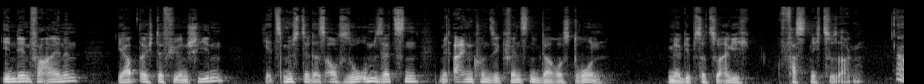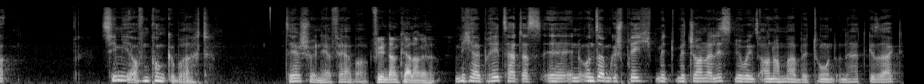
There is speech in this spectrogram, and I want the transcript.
in den Vereinen, ihr habt euch dafür entschieden, jetzt müsst ihr das auch so umsetzen mit allen Konsequenzen, die daraus drohen. Mehr gibt es dazu eigentlich fast nicht zu sagen. Ja, Ziemlich auf den Punkt gebracht. Sehr schön, Herr Färber. Vielen Dank, Herr Lange. Michael Preetz hat das äh, in unserem Gespräch mit, mit Journalisten übrigens auch nochmal betont und hat gesagt,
